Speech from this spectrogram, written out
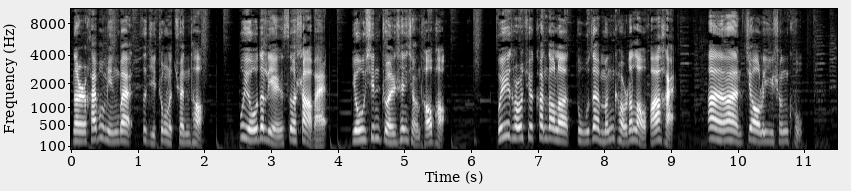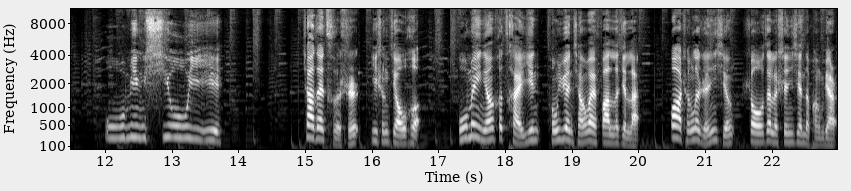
哪儿还不明白自己中了圈套，不由得脸色煞白，有心转身想逃跑。回头却看到了堵在门口的老法海，暗暗叫了一声苦：“无命休矣！”恰在此时，一声娇喝，胡媚娘和彩音从院墙外翻了进来，化成了人形，守在了神仙的旁边。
